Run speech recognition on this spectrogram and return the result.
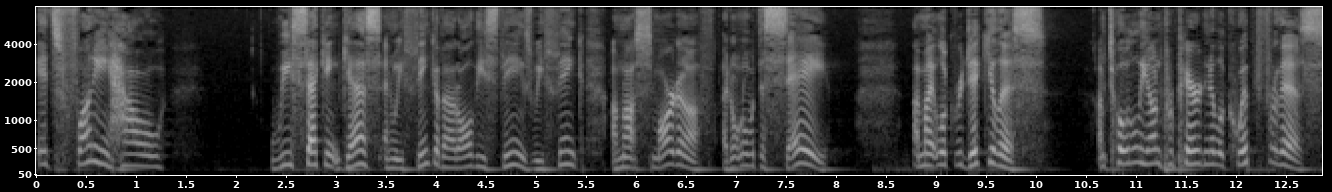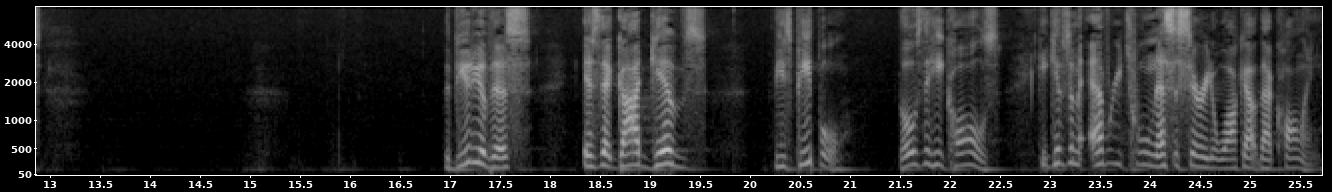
it's funny how we second guess and we think about all these things. We think, I'm not smart enough. I don't know what to say. I might look ridiculous. I'm totally unprepared and ill equipped for this. The beauty of this is that God gives these people, those that He calls, He gives them every tool necessary to walk out that calling.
